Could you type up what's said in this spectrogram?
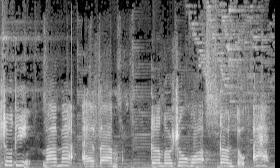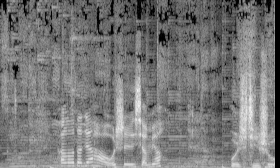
迎收听妈妈 FM，更懂生活，更懂爱。Hello，大家好，我是小喵，我是秦叔。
